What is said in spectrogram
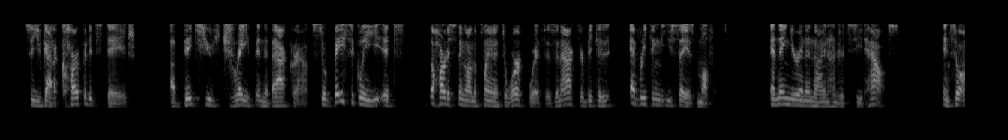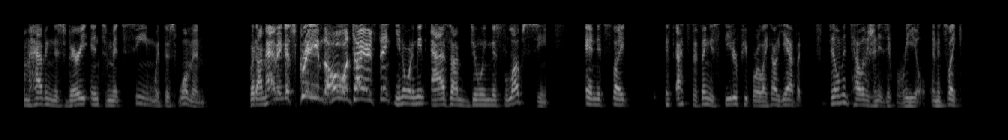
So you've got a carpeted stage, a big, huge drape in the background. So basically, it's the hardest thing on the planet to work with as an actor because everything that you say is muffled. And then you're in a 900 seat house. And so I'm having this very intimate scene with this woman, but I'm having to scream the whole entire thing. You know what I mean? As I'm doing this love scene. And it's like, that's the thing is theater people are like, oh, yeah, but film and television isn't real. And it's like,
